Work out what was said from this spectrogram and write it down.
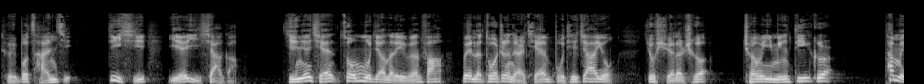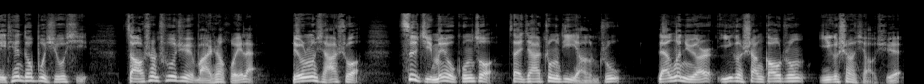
腿部残疾，弟媳也已下岗。几年前做木匠的李文发，为了多挣点钱补贴家用，就学了车，成为一名的哥。他每天都不休息，早上出去，晚上回来。刘荣霞说自己没有工作，在家种地养猪，两个女儿，一个上高中，一个上小学。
